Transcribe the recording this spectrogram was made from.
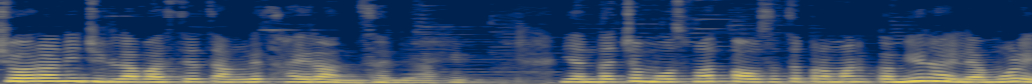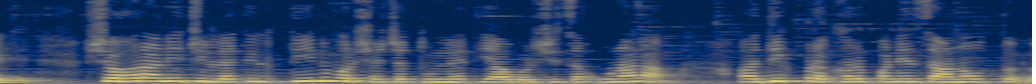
शहर आणि जिल्हावासीय चांगलेच हैराण झाले आहे. यंदाच्या मोसमात पावसाचं प्रमाण कमी राहिल्यामुळे शहर आणि जिल्ह्यातील तीन वर्षाच्या तुलनेत यावर्षीचा उन्हाळा अधिक प्रखरपणे जाणवतोय.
